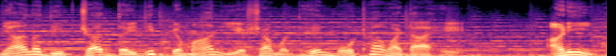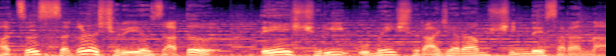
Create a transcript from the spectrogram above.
ज्ञानदीपच्या दैदिप्यमान यशामध्ये मोठा वाटा आहे. आणि ह्याचं सगळं श्रेय जातं ते श्री उमेश राजाराम शिंदे सरांना.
